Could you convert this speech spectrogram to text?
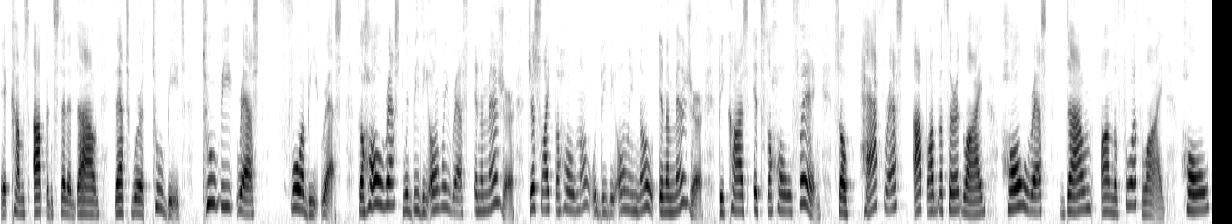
it comes up instead of down. That's worth two beats. Two beat rest, four beat rest. The whole rest would be the only rest in a measure, just like the whole note would be the only note in a measure because it's the whole thing. So half rest up on the third line, whole rest down on the fourth line, whole,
